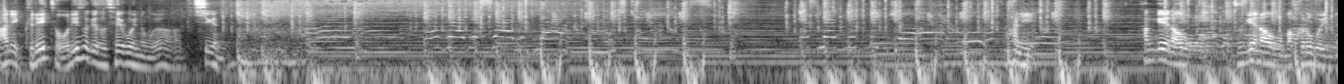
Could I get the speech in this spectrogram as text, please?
아니 그레이트 어디서계서 세고 있는 거야. 아, 미치겠네. 아니 한 개 나오고 두 개 나오고 막 그러고 있네.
